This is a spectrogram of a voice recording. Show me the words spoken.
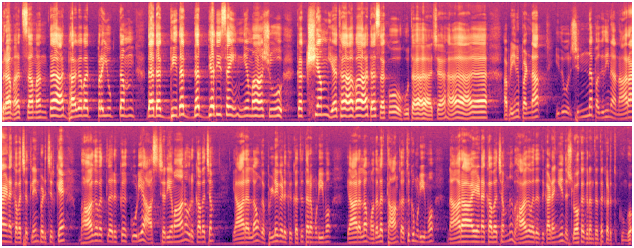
भ्रमत्समन्तात् भगवत्प्रयुक्तं ददग्धिदग्धद्यदि सैन्यमाशु कक्ष्यं यथा वातसकोहुताचः அப்படின்னு பண்ணா இது ஒரு சின்ன பகுதி நான் நாராயண கவச்சத்துலேன்னு படிச்சிருக்கேன் பாகவத்தில் இருக்கக்கூடிய ஆச்சரியமான ஒரு கவச்சம் யாரெல்லாம் உங்கள் பிள்ளைகளுக்கு கற்றுத்தர முடியுமோ யாரெல்லாம் முதல்ல தான் கற்றுக்க முடியுமோ நாராயண கவச்சம்னு பாகவதத்துக்கு அடங்கி இந்த ஸ்லோக கிரந்தத்தை கற்றுக்குங்கோ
